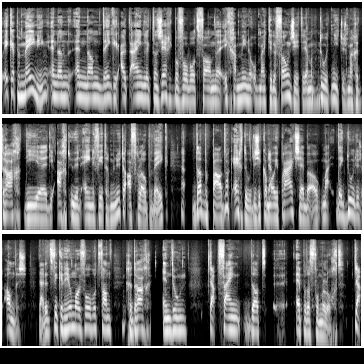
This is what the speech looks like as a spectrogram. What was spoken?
ik heb een mening en dan, en dan denk ik uiteindelijk, dan zeg ik bijvoorbeeld van uh, ik ga minder op mijn telefoon zitten. Ja, maar ik doe het niet. Dus mijn gedrag, die, uh, die 8 uur en 41 minuten afgelopen week, ja. dat bepaalt wat ik echt doe. Dus ik kan ja. mooie praatjes hebben ook, maar ik doe het dus anders. Nou, dat vind ik een heel mooi voorbeeld van gedrag en doen. Ja. Fijn dat Apple dat voor me logt. Ja,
